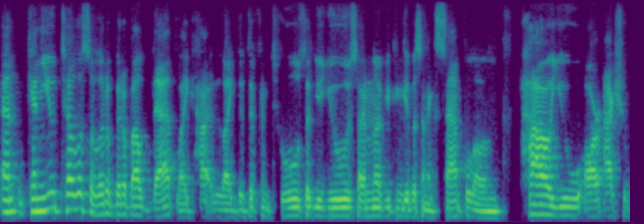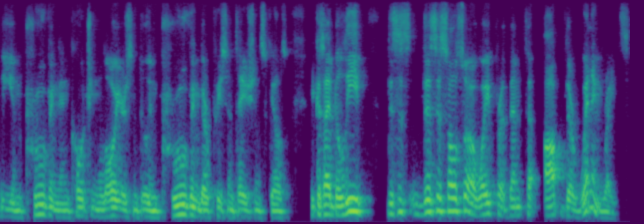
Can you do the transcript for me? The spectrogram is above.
And can you tell us a little bit about that, like how, like the different tools that you use? I don't know if you can give us an example on how you are actually improving and coaching lawyers into improving their presentation skills, because I believe this is this is also a way for them to up their winning rates.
